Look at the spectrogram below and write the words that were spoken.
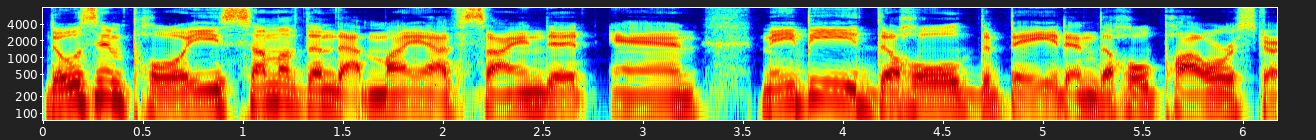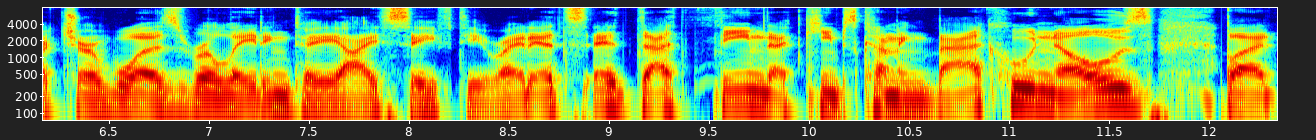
those employees, some of them that might have signed it, and maybe the whole debate and the whole power structure was relating to AI safety, right? It's it's that theme that keeps coming back. Who knows? But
